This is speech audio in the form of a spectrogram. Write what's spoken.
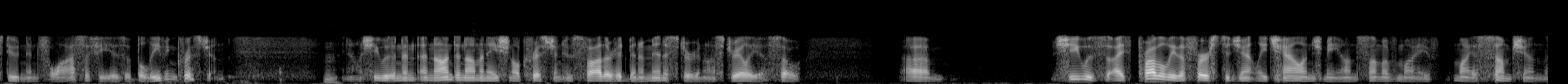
student in philosophy is a believing Christian, hmm. you know, she was an, a non-denominational Christian whose father had been a minister in Australia, so. Um, she was I probably the first to gently challenge me on some of my my assumptions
